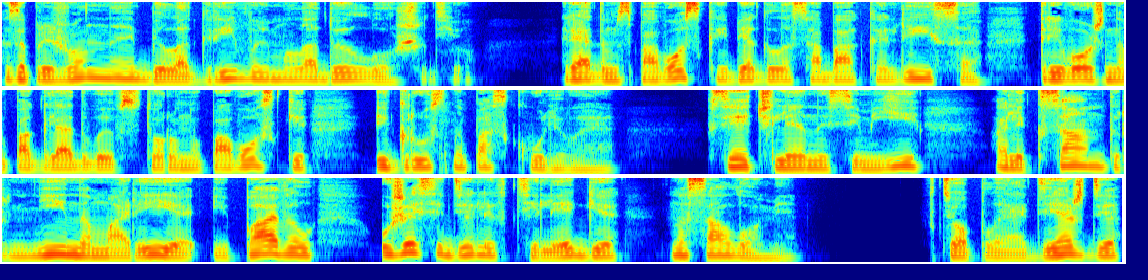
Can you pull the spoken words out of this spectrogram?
запряженная белогривой молодой лошадью. Рядом с повозкой бегала собака Лиса, тревожно поглядывая в сторону повозки и грустно поскуливая. Все члены семьи — Александр, Нина, Мария и Павел — уже сидели в телеге на соломе. В теплой одежде,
